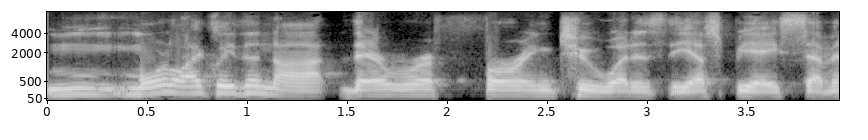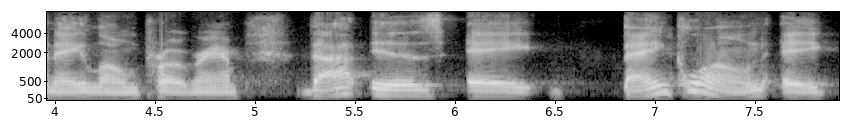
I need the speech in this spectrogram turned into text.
m- more likely than not, they're referring to what is the SBA 7A loan program. That is a bank loan, a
